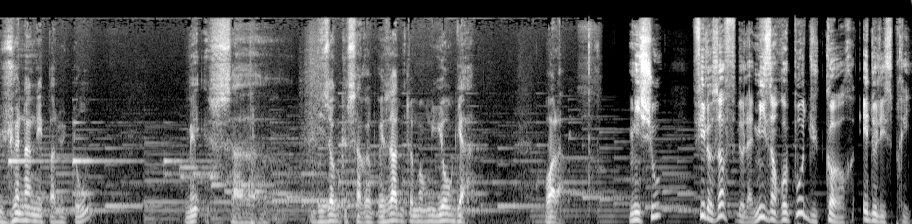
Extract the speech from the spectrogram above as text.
Je n'en ai pas du tout, mais ça, disons que ça représente mon yoga. Voilà. Michou, philosophe de la mise en repos du corps et de l'esprit.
